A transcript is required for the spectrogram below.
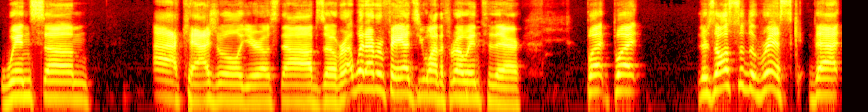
win some ah, casual Euro snobs over whatever fans you want to throw into there. But but there's also the risk that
